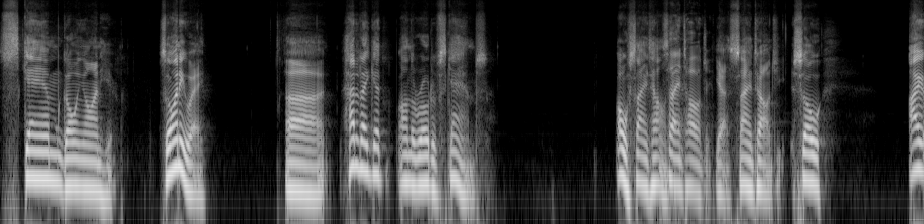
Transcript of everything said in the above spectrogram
scam going on here. So anyway, uh, how did I get on the road of scams? Oh, Scientology. Scientology. Yes, Scientology. So I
